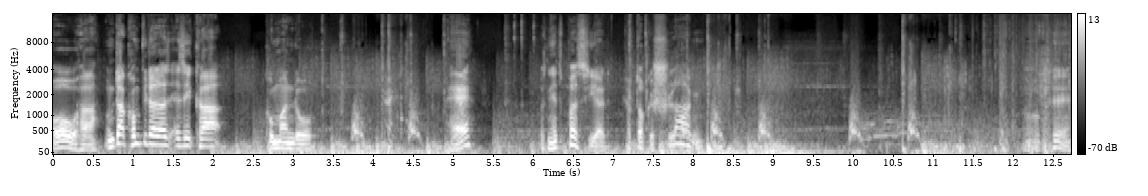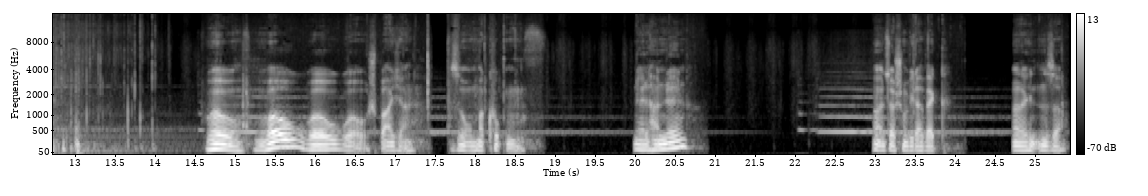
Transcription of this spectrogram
Oha. Und da kommt wieder das SEK-Kommando. Hä? Was ist denn jetzt passiert? Ich hab doch geschlagen. Okay. Wow, wow, wow, wow. Speichern. So, mal gucken. Schnell handeln. Ah, ist er schon wieder weg. Ah, da hinten ist er.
